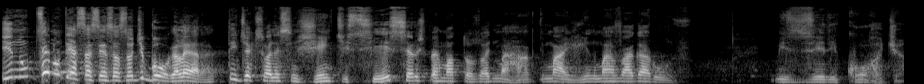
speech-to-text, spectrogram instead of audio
E não, você não tem essa sensação de boa, galera? Tem dia que você olha assim, gente, se esse era o espermatozoide mais rápido, imagina mais vagaroso. Misericórdia.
